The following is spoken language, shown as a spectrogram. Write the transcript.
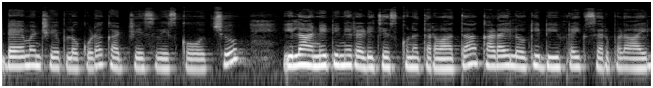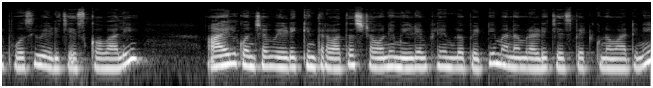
డైమండ్ షేప్లో కూడా కట్ చేసి వేసుకోవచ్చు. ఇలా అన్నిటినీ రెడీ చేసుకున్న తర్వాత కడాయిలోకి డీప్ ఫ్రైకి సరిపడా ఆయిల్ పోసి వేడి చేసుకోవాలి. ఆయిల్ కొంచెం వేడెక్కిన తర్వాత స్టవ్ని మీడియం ఫ్లేమ్లో పెట్టి మనం రెడీ చేసి పెట్టుకున్న వాటిని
